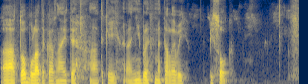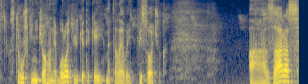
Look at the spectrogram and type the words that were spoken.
А то була така, знаєте, такий ніби металевий пісок. Стружки нічого не було, тільки такий металевий пісочок. А зараз,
